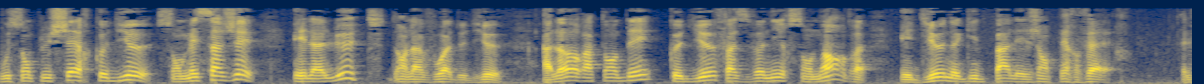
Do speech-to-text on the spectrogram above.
vous sont plus chers que Dieu, son messager, et la lutte dans la voie de Dieu. Alors attendez que Dieu fasse venir son ordre, et Dieu ne guide pas les gens pervers. El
